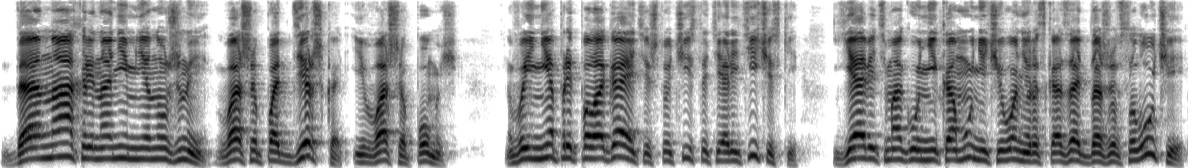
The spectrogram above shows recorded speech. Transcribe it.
Да нахрен они мне нужны, ваша поддержка и ваша помощь. Вы не предполагаете, что чисто теоретически я ведь могу никому ничего не рассказать даже в случае,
